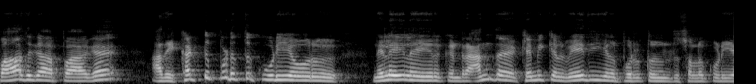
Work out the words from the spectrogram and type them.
பாதுகாப்பாக அதை கட்டுப்படுத்தக்கூடிய ஒரு நிலையில் இருக்கின்ற அந்த கெமிக்கல் வேதியியல் பொருட்கள் என்று சொல்லக்கூடிய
